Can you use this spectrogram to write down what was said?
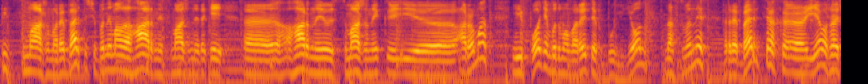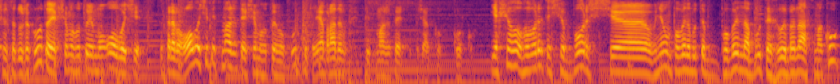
підсмажимо реберці, щоб вони мали гарний смажений такий е, гарний смажений е, аромат. І потім будемо варити бульйон на свиних реберцях. Е, я вважаю, що це дуже круто. Якщо ми готуємо овочі, то треба овочі підсмажити. Якщо ми готуємо курку, то я б радив підсмажити спочатку курку. Якщо говорити, що борщ е, в ньому повинна бути повинна бути глибина смаку,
